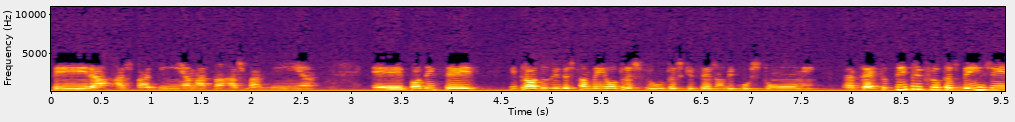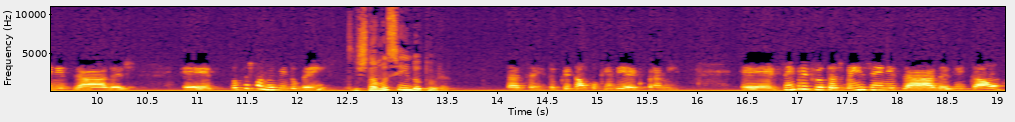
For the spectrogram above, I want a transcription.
pera raspadinha, a maçã raspadinha. É, podem ser introduzidas também outras frutas que sejam de costume, tá certo? Sempre frutas bem higienizadas. É, vocês estão me ouvindo bem? Estamos sim, doutora. Tá certo, porque está um pouquinho de eco para mim. É, sempre frutas bem higienizadas, então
